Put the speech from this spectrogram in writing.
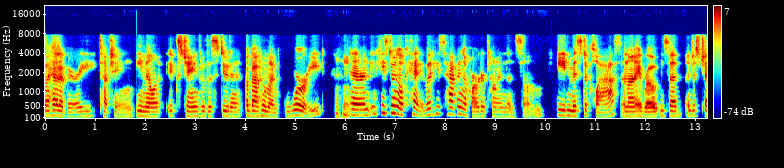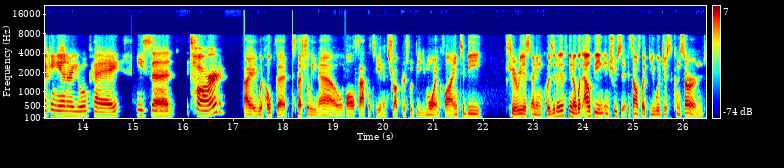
I had a very touching email exchange with a student about whom I'm worried. Mm-hmm. And he's doing okay, but he's having a harder time than some. He'd missed a class, and I wrote and said, I'm just checking in. Are you okay? He said, It's hard. I would hope that, especially now, all faculty and instructors would be more inclined to be curious and inquisitive, you know, without being intrusive. It sounds like you were just concerned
